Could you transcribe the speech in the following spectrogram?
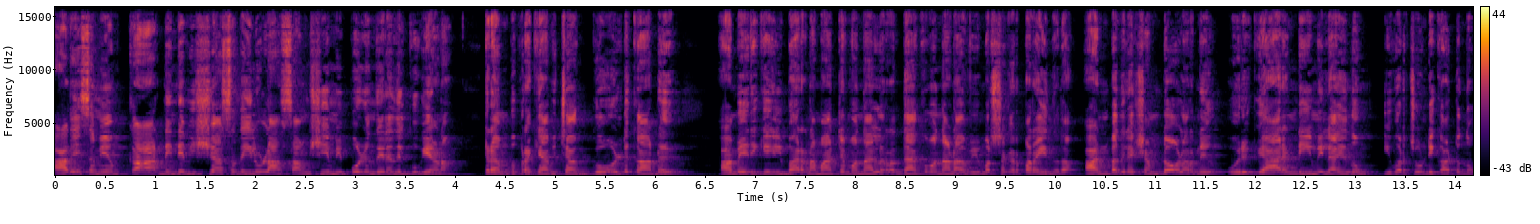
അതേസമയം കാർഡിന്റെ വിശ്വാസതയിലുള്ള സംശയം ഇപ്പോഴും നിലനിൽക്കുകയാണ്. ട്രംപ് പ്രഖ്യാപിച്ച ഗോൾഡ് കാർഡ് അമേരിക്കയിൽ ഭരണമാറ്റം വന്നാൽ റദ്ദാക്കുമെന്നാണ് വിമർശകർ പറയുന്നത്. അൻപത് ലക്ഷം ഡോളറിന് ഒരു ഗ്യാരണ്ടിയുമില്ല എന്നും ഇവർ ചൂണ്ടിക്കാട്ടുന്നു.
